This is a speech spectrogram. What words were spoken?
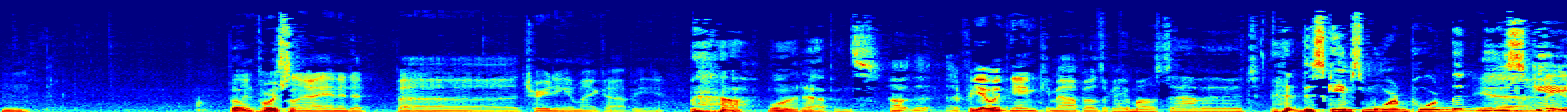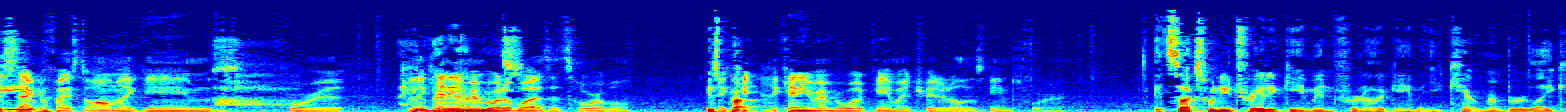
Hmm. But Unfortunately, I ended up uh, trading in my copy. well, it happens. Oh, the, I forget what game came out, but I was like, I must have it. this game's more important than Yeah, this I just sacrificed all my games for it. I And I, can't even remember what it happens. was. That's horrible. It's I pro- can't, I can't even remember what game I traded all those games for. it sucks when you trade a game in for another game that you can't remember. Like,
